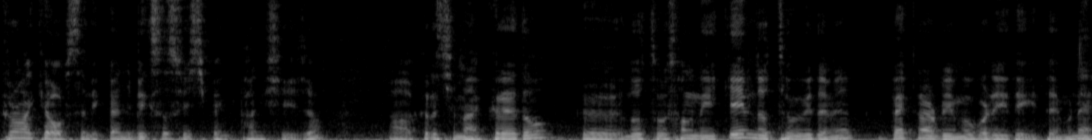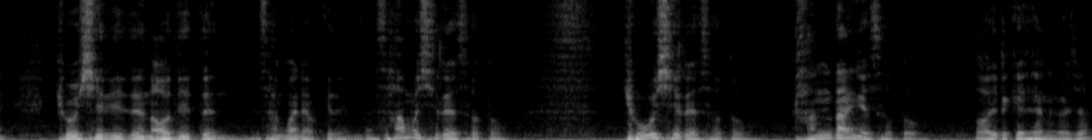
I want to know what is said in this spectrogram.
크로마키가 없으니까 믹서 스위치 방식이죠. 어, 그렇지만 그래도 그 노트북 성능이 게임 노트북이 되면 백그라운드 리무버리 되기 때문에 교실이든 어디든 상관이 없게 됩니다. 사무실에서도 교실에서도 강당에서도 어, 이렇게 되는 거죠.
